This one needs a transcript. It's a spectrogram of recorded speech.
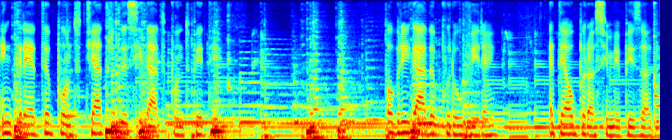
em creta.teatrodacidade.pt. Obrigada por ouvirem. Até ao próximo episódio.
